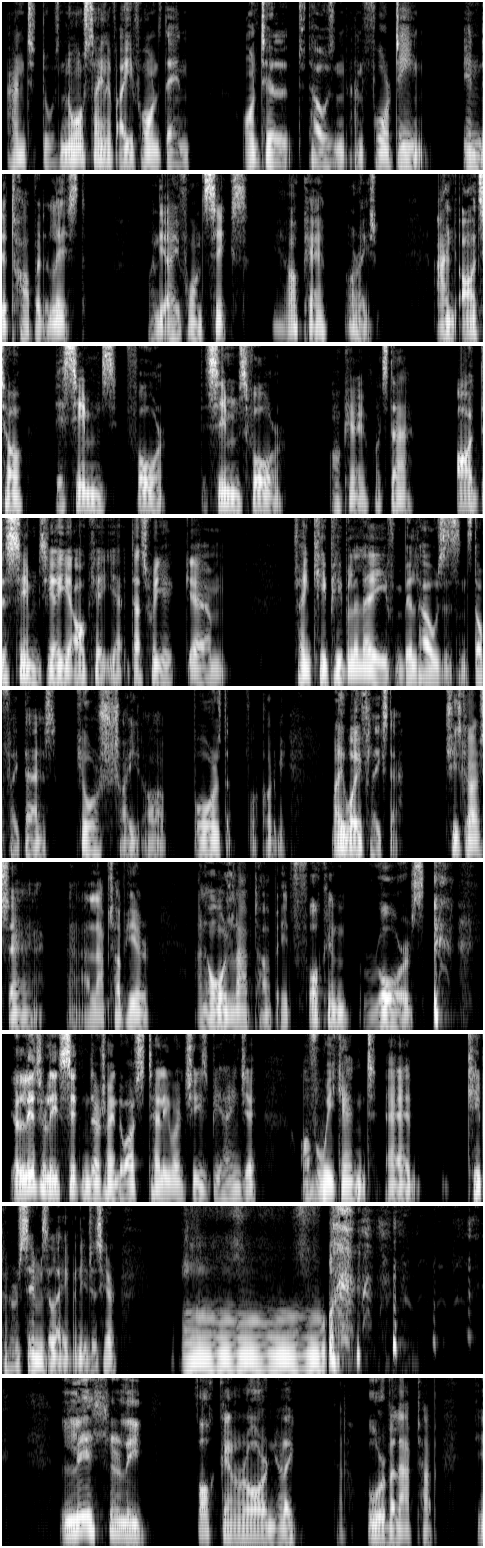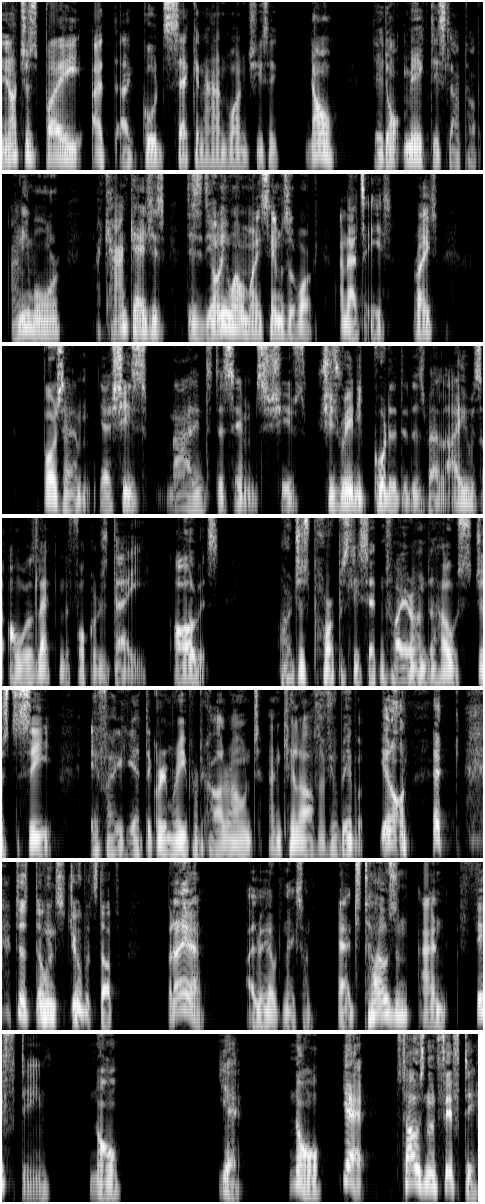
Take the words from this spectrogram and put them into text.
And there was no sign of iPhones then until 2014 in the top of the list when the iPhone 6. Yeah, okay, all right. And also The Sims 4. The Sims 4. Okay, what's that? Oh, The Sims. Yeah, yeah, okay, yeah. That's where you um, try and keep people alive and build houses and stuff like that. Pure shite. Oh, bores the fuck out of me. My wife likes that. She's got uh, a laptop here, an old laptop. It fucking roars. You're literally sitting there trying to watch the telly when she's behind you of a weekend, uh, keeping her Sims alive, and you just hear, literally fucking roar, and you're like, that whore of a laptop. Can you not just buy a, a good second hand one? She said, no, they don't make this laptop anymore. I can't get it. This is the only one my Sims will work, and that's it, right? But um, yeah, she's mad into the Sims. She's she's really good at it as well. I was always letting the fuckers die, always or just purposely setting fire on the house just to see if I could get the Grim Reaper to call around and kill off a few people. You know, just doing stupid stuff. But anyway, I'll read out the next one. Uh, 2015. No. Yeah. No. Yeah. 2015.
